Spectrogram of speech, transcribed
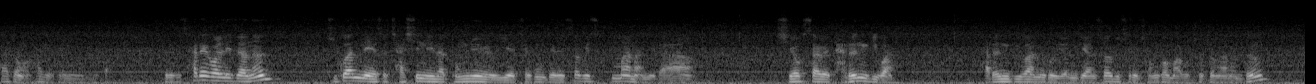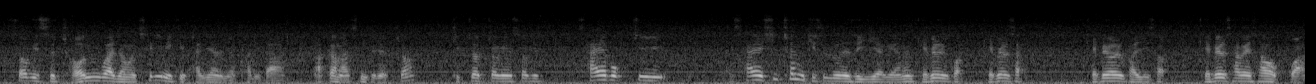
사정을 하게 되는 겁니다. 그래서 사례 관리자는 기관 내에서 자신이나 동료에 의해 제공되는 서비스뿐만 아니라 지역사회 다른 기관, 다른 기관으로 연계한 서비스를 점검하고 조정하는 등 서비스 전 과정을 책임있게 관리하는 역할이다. 아까 말씀드렸죠? 직접적인 서비스, 사회복지, 사회실천 기술론에서 이야기하는 개별, 과- 개별 사, 개별 관리 사, 개별 사회 사업과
